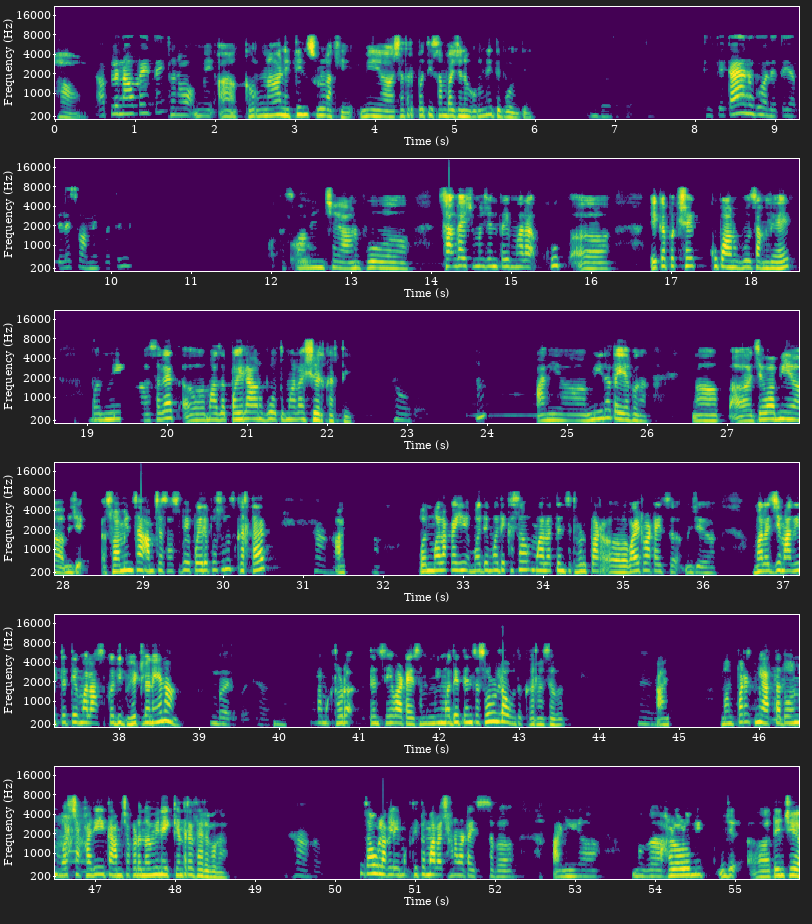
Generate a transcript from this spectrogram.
हा. आपलं नाव काय तर नाव मी अं, करुणा नितीन सुलाखे. मी अं, छत्रपती संभाजीनगरहून येते बोलते. बरं बरं ताई. ठीक आहे. काय अनुभव आले ताई आपल्याला स्वामींबद्दल? स्वामींचे अनुभव अं, सांगायचे म्हणजे ताई मला खूप अं, एकापेक्षा एक खूप अनुभव चांगले आहेत. पण मी अं, सगळ्यात अं, माझा पहिला अनुभव तुम्हाला शेअर करते. हो. हो? आणि अं, मी ना ताई हे बघा जेव्हा मी म्हणजे स्वामींचा आमच्या सासूबाई पहिल्यापासूनच करतात. पण मला काही मध्ये मध्ये कसं मला त्यांचं थोडंफार वाईट वाटायचं. म्हणजे मला जे मागितलं ते मला असं कधी भेटलं नाही ना. बर बर. हा. मला मग थोडं त्यांचं हे वाटायचं. मी मध्ये त्यांचं सोडून होतं करणं सगळं. आणि मग परत मी आता दोन वर्षाखाली इथं आमच्याकडे नवीन एक केंद्र झालं बघा. जाऊ लागले. मग तिथं मला छान वाटायचं सगळं. आणि मग हळूहळू मी म्हणजे त्यांचे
